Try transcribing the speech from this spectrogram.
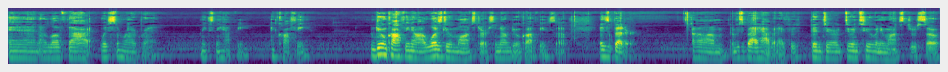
and I love that with some rye bread. Makes me happy and coffee. I'm doing coffee now. I was doing Monster, so now I'm doing coffee. So it's better. Um, it was a bad habit. I've been doing, doing too many Monsters, so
